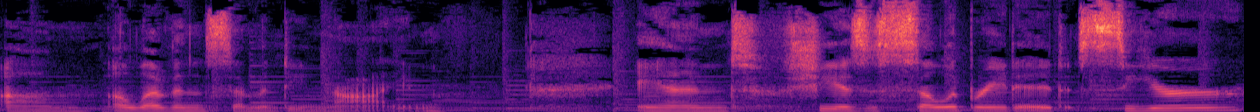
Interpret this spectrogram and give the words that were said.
1179 um, and she is a celebrated seer,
